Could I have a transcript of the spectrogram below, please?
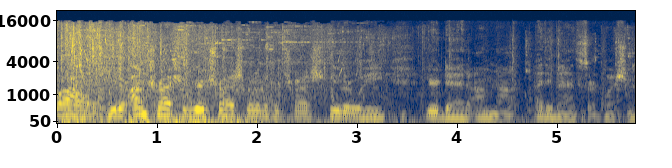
Wow, either I'm trash or you're trash, one of us are trash. Either way, you're dead, I'm not. I think that answers our question.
